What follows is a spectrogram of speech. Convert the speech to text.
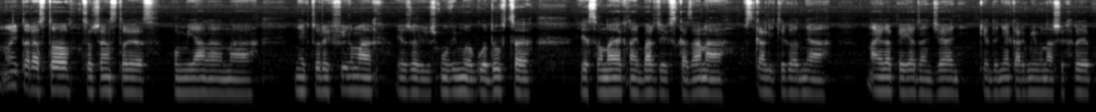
No i teraz to, co często jest pomijane na niektórych filmach, jeżeli już mówimy o głodówce, jest ona jak najbardziej wskazana w skali tygodnia, najlepiej jeden dzień, kiedy nie karmimy naszych ryb,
